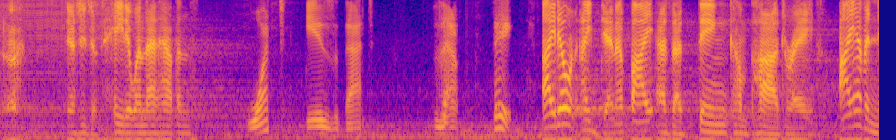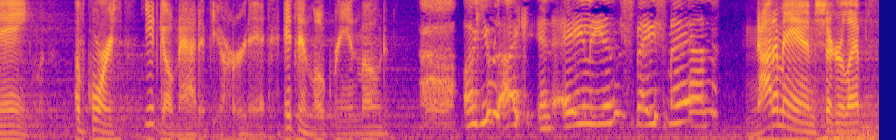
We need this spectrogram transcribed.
Ugh, Don't you just hate it when that happens? What is that? That thing? I don't identify as a thing, compadre. I have a name. Of course, you'd go mad if you heard it. It's in Locrian mode. Are you like an alien spaceman? Not a man, Sugar Lips.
